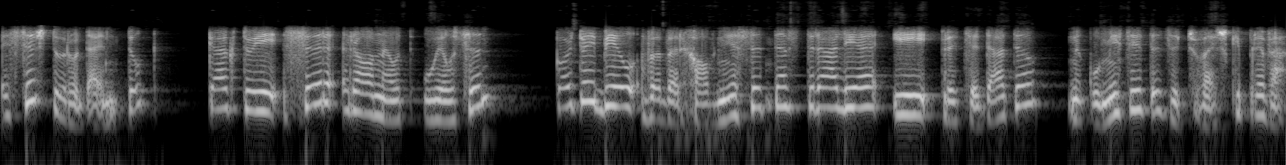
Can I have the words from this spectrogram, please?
е също роден тук, както и сър Роналд Уилсън – който е бил във Върховния съд на Австралия и председател на Комисията за човешки права.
